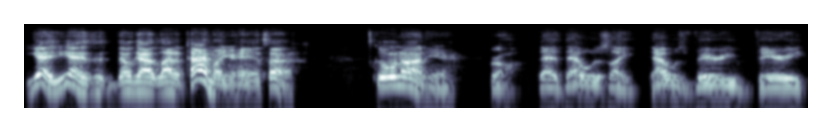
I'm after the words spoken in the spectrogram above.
yeah, yeah, don't got a lot of time on your hands, huh? What's going on here? Bro, that that was like that was very, very,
